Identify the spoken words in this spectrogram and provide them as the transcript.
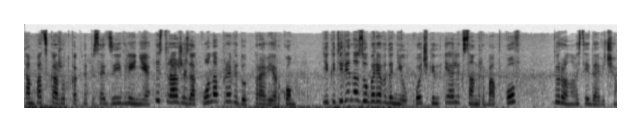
Там подскажут, как написать заявление, и стражи закона проведут проверку. Екатерина Зубарева, Даниил Кочкин и Александр Бабков. Бюро новостей Давича.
